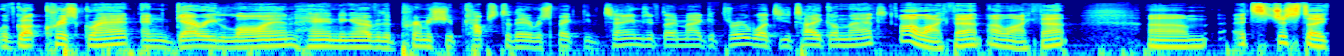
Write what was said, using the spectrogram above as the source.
we've got Chris Grant and Gary Lyon handing over the premiership cups to their respective teams if they make it through. What's your take on that? I like that. I like that. Um, it's just a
